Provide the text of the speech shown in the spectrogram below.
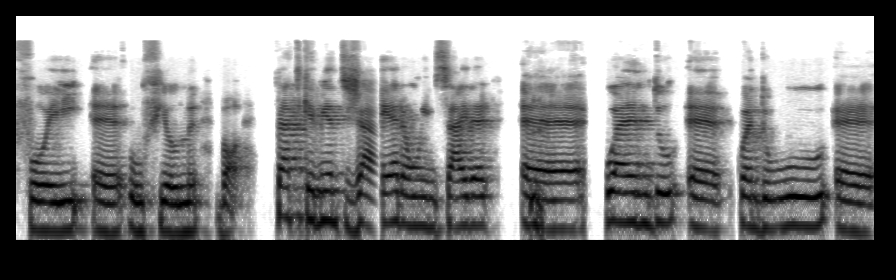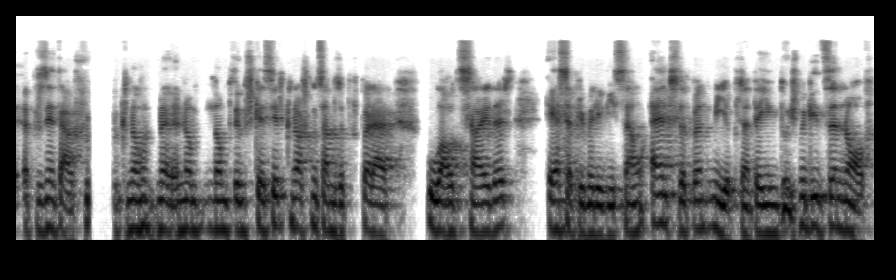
foi uh, um filme, bom, praticamente já era um insider uh, quando, quando o apresentava porque não, não, não podemos esquecer que nós começámos a preparar o Outsiders, essa primeira edição, antes da pandemia, portanto em 2019,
